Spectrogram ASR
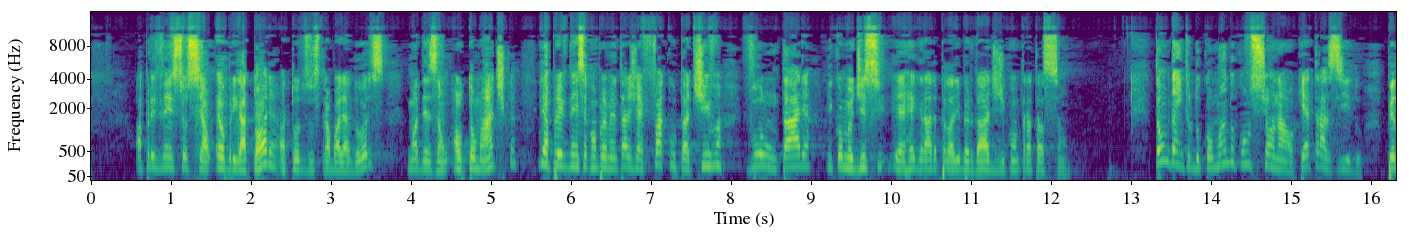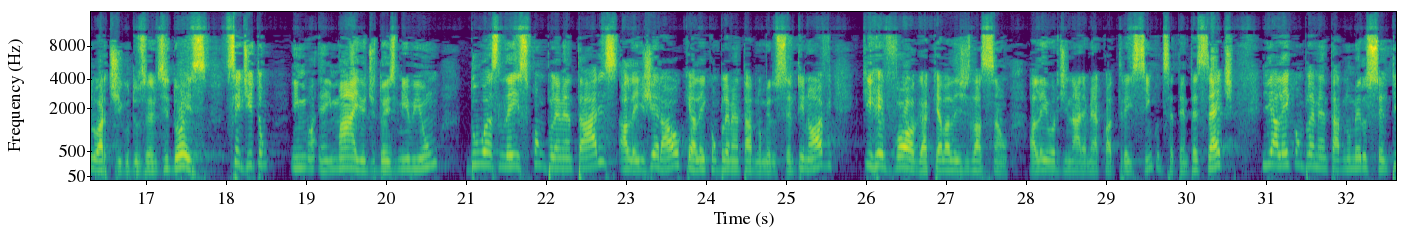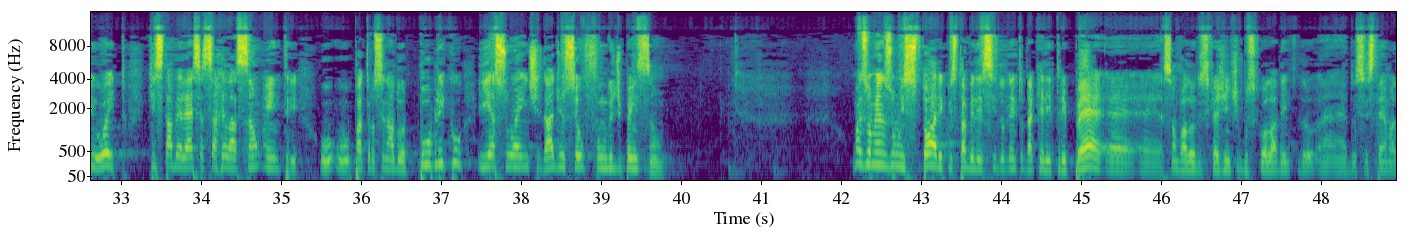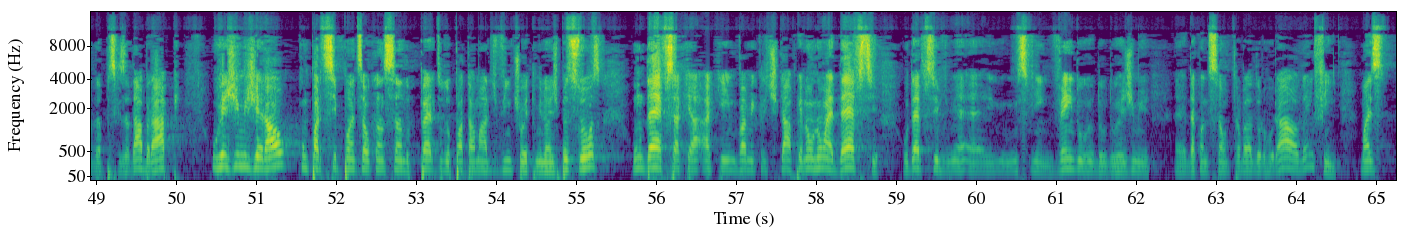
A previdência social é obrigatória a todos os trabalhadores, uma adesão automática, e a previdência complementar já é facultativa, voluntária e, como eu disse, é regrada pela liberdade de contratação. Então, dentro do comando constitucional que é trazido pelo artigo 202, se editam, em, maio de 2001, duas leis complementares, a lei geral, que é a lei complementar número 109, que revoga aquela legislação, a Lei Ordinária 6435 de 77, e a Lei Complementar número 108, que estabelece essa relação entre o, o patrocinador público e a sua entidade e o seu fundo de pensão. Mais ou menos um histórico estabelecido dentro daquele tripé, é, é, são valores que a gente buscou lá dentro do, é, do sistema da pesquisa da ABRAP. O regime geral, com participantes alcançando perto do patamar de 28 milhões de pessoas. Um déficit, aqui, aqui vai me criticar, porque não, não é déficit, o déficit, é, é, enfim, vem do, do, do regime é, da condição do trabalhador rural, enfim. Mas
